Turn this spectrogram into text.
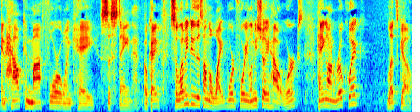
And how can my 401k sustain that? Okay, so let me do this on the whiteboard for you. Let me show you how it works. Hang on real quick. Let's go.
